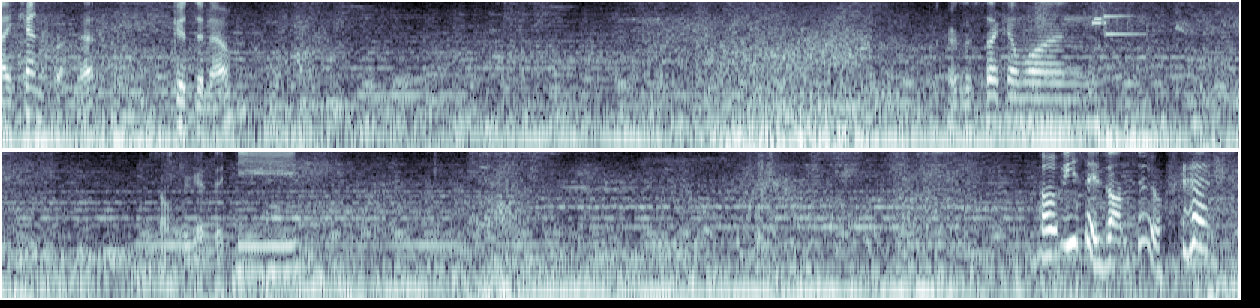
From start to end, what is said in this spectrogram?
I can stun that. Good to know. There's a second one. Don't forget the E. Oh, Issei's on too.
